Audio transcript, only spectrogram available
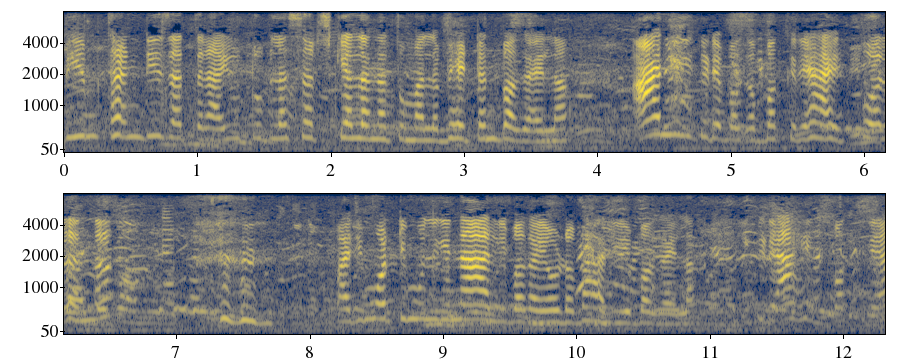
भीमथंडी जत्रा युट्यूबला सर्च केलं ना तुम्हाला भेटन बघायला. आणि इकडे बघा बकरे आहेत पोरांना. माझी मोठी मुलगी ना आली बघा एवढं भारी आहे बघायला. इकडे आहेत बकऱ्या.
